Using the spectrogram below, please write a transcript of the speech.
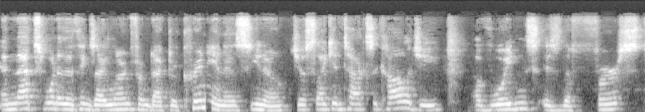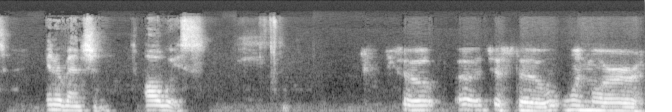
And that's one of the things I learned from Dr. Crinnion is, you know, just like in toxicology, avoidance is the first intervention, always. So uh, just uh, one more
